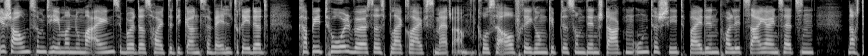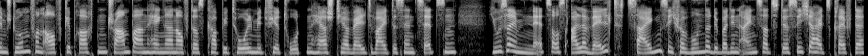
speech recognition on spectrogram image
Wir schauen zum Thema Nummer eins, über das heute die ganze Welt redet. Kapitol versus Black Lives Matter. Große Aufregung gibt es um den starken Unterschied bei den Polizeieinsätzen. Nach dem Sturm von aufgebrachten Trump-Anhängern auf das Kapitol mit vier Toten herrscht hier weltweites Entsetzen. User im Netz aus aller Welt zeigen sich verwundert über den Einsatz der Sicherheitskräfte,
